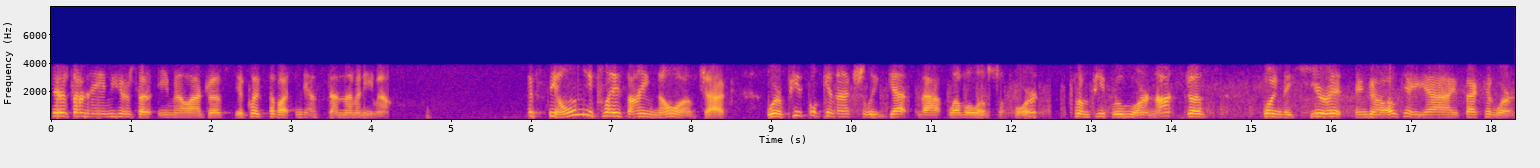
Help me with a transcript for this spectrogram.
Here's their name, here's their email address. You click the button, you send them an email. It's the only place I know of, Jack, where people can actually get that level of support from people who are not just going to hear it and go, okay, yeah, that could work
